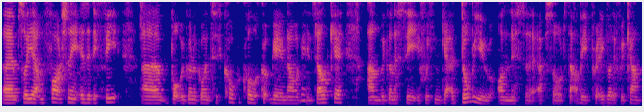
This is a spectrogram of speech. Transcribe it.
Um, so yeah, unfortunately, it is a defeat, um, but we're going to go into this Coca-Cola Cup game now against Alki, and we're going to see if we can get a W on this uh, episode. That'll be pretty good if we can.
